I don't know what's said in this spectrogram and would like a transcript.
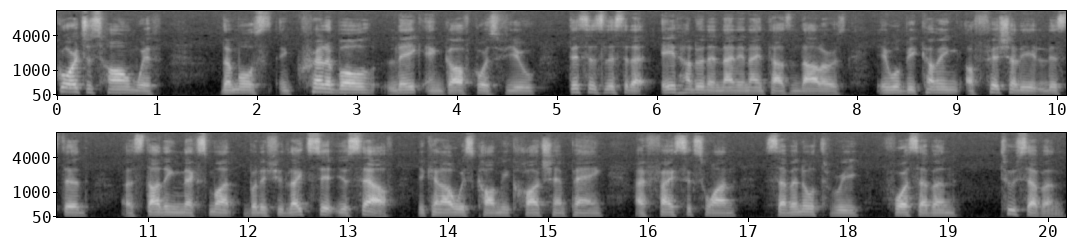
gorgeous home with the most incredible lake and golf course view. This is listed at $899,000. It will be coming officially listed uh, starting next month. But if you'd like to see it yourself, you can always call me Claude Champagne at 561 703 4727.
